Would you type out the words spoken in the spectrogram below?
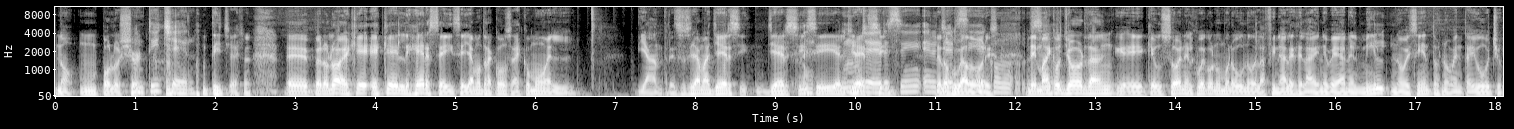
No, un polo shirt. Un teacher. un teacher. Eh, pero no, es que, es que el jersey se llama otra cosa, es como el diantre. Eso se llama jersey. Jersey, sí, el un jersey, jersey, el de los jersey jugadores. como- de sí. Michael Jordan, eh, que usó en el juego número uno de las finales de la NBA en el 1998,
